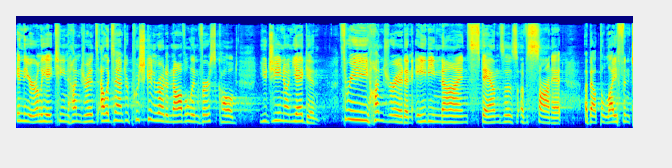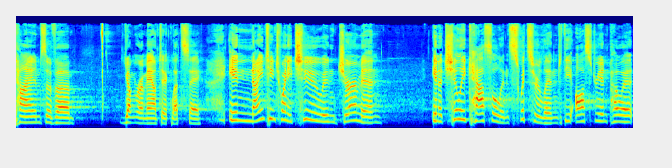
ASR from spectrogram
in the early 1800s, Alexander Pushkin wrote a novel in verse called Eugene Onegin. 389 stanzas of sonnet about the life and times of a young romantic, let's say. In 1922, in German, in a chilly castle in Switzerland, the Austrian poet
